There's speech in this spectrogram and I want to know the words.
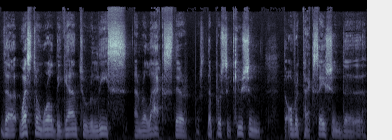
the Western world began to release and relax their the persecution, the overtaxation, the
